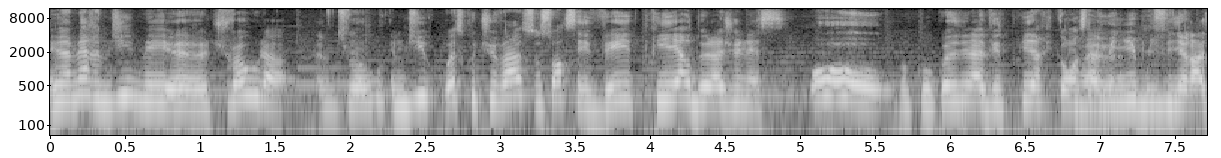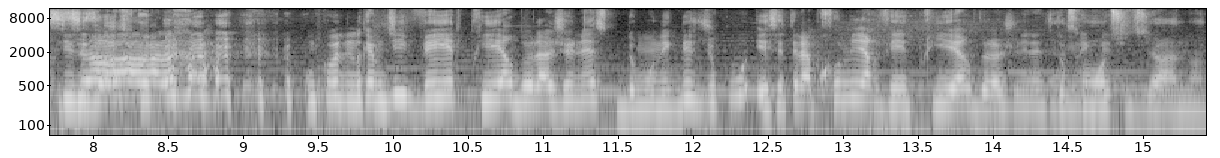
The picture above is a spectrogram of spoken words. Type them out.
Et ma mère, elle me dit, mais euh, tu vas où là? Elle me dit, Tu vas où? Elle me dit, où est-ce que tu vas? Ce soir, c'est veillée de prière de la jeunesse. Oh Donc on connaît la veillée de prière qui commence à minuit pour finir à 6 Six heures. heures. donc, on- donc elle me dit veillée de prière de la jeunesse de mon église du coup. Et c'était la première veillée de prière de la jeunesse Et de mon moment, église. tu dis, ah non, non.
